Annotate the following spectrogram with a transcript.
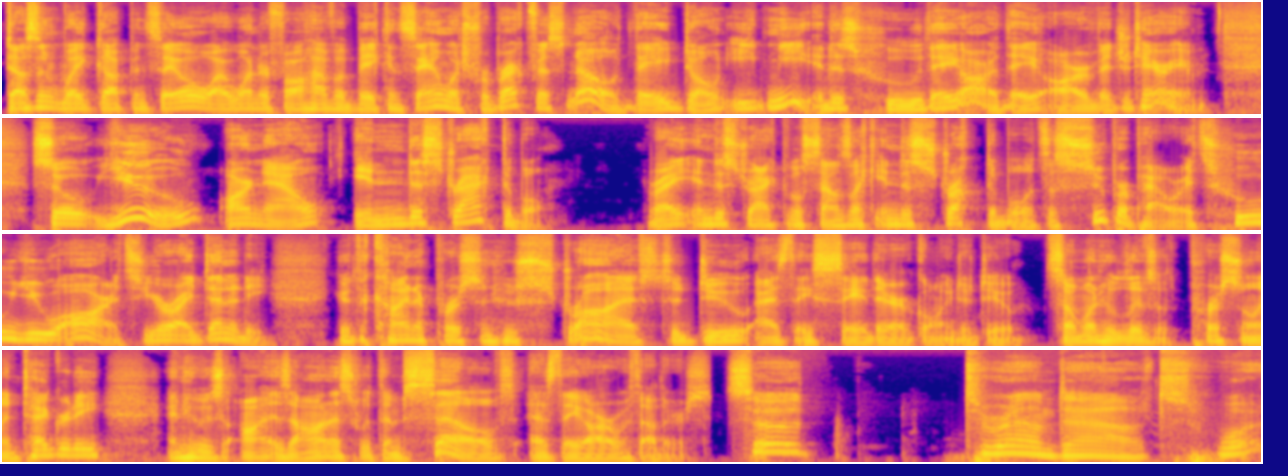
doesn't wake up and say, Oh, I wonder if I'll have a bacon sandwich for breakfast. No, they don't eat meat. It is who they are. They are vegetarian. So you are now indistractable, right? Indistractable sounds like indestructible. It's a superpower. It's who you are. It's your identity. You're the kind of person who strives to do as they say they're going to do. Someone who lives with personal integrity and who is uh, as honest with themselves as they are with others. So, to round out, what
